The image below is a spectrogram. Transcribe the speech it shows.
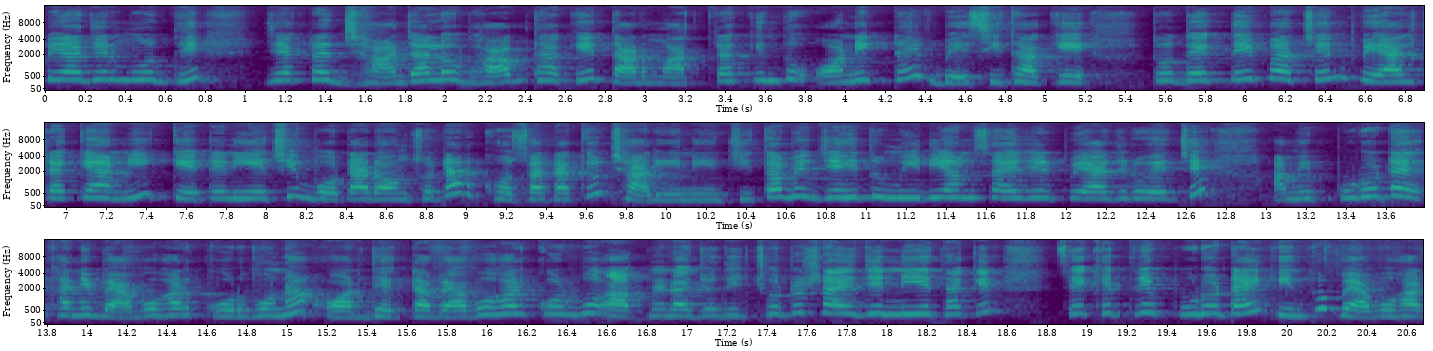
পেঁয়াজের মধ্যে যে একটা ঝাঁঝালো ভাব থাকে, তার মাত্রা কিন্তু অনেকটাই বেশি থাকে। তো দেখতেই পাচ্ছেন পেঁয়াজটাকে আমি কেটে নিয়েছি বোটার অংশটার খোসাটাকেও ছাড়িয়ে নিয়েছি। তবে যেহেতু মিডিয়াম সাইজের পেঁয়াজ রয়েছে আমি পুরোটা এখানে ব্যবহার করব না অর্ধেকটা ব্যবহার করব। আপনারা যদি ছোট সাইজের নিয়ে থাকেন সেক্ষেত্রে পুরোটাই কিন্তু ব্যবহার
